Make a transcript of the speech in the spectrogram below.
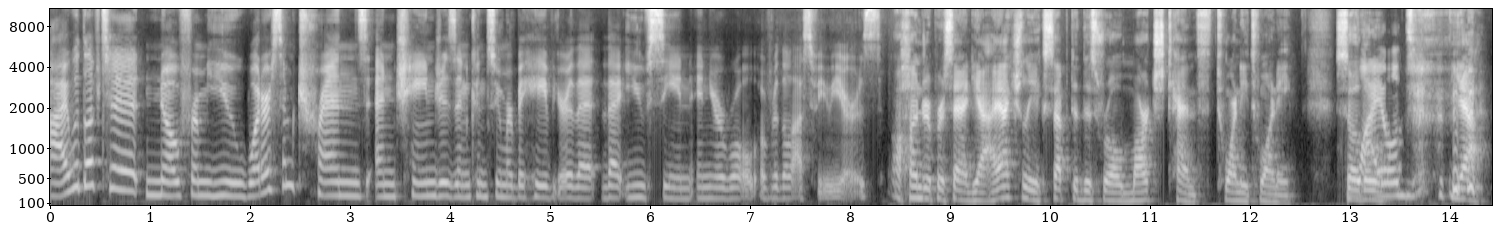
I would love to know from you what are some trends and changes in consumer behavior that that you've seen in your role over the last few years? A hundred percent. Yeah, I actually accepted this role March tenth, twenty twenty. So wild. The, yeah.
